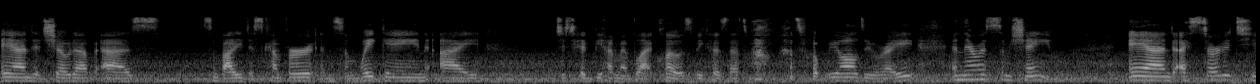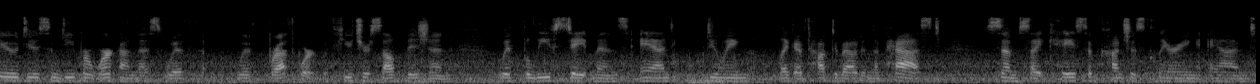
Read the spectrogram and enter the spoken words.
and it showed up as some body discomfort and some weight gain. I just hid behind my black clothes because that's what that's what we all do, right? And there was some shame. And I started to do some deeper work on this with with breath work, with future self vision, with belief statements and doing like I've talked about in the past, some Psych-K subconscious clearing, and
